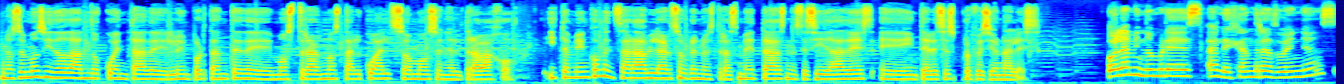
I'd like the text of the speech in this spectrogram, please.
nos hemos ido dando cuenta de lo importante de mostrarnos tal cual somos en el trabajo y también comenzar a hablar sobre nuestras metas, necesidades e intereses profesionales. Hola, mi nombre es Alejandra Dueñas.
